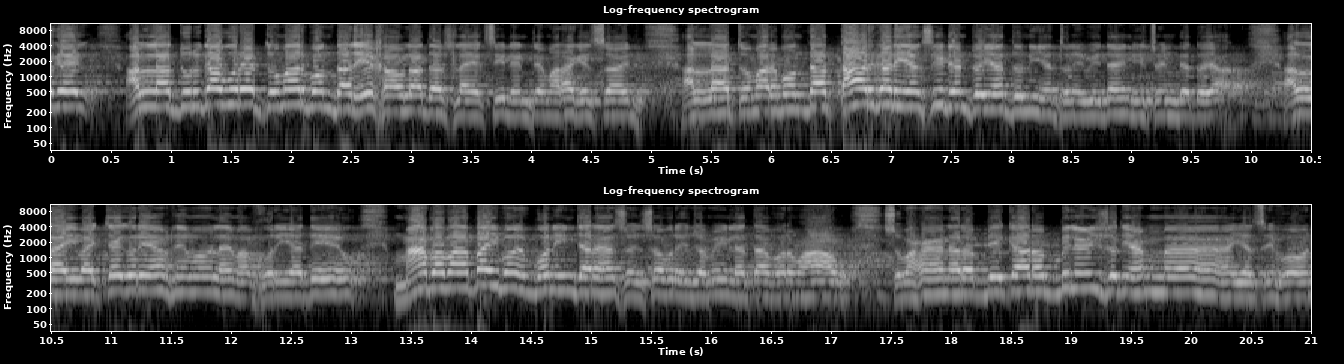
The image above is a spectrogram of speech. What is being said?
আগে, আল্লাহ তোমার বন্দার এ খাওলা দাসলা অ্যাক্সিডেন্টে মারা গেছেন। আল্লাহ তোমার বন্দা তার গাড়ি অ্যাক্সিডেন্ট হইয়া দুনিয়া তুমি বিদায় নিচ্ছেন রে দয়া আল্লাহ এই বাচ্চা করে আপনি মাফ করিয়া দেও। মা বাবা, ভাই বনিন যারা আছেন, সবরে ফরমাও। রাব্বিকা রব্বিল ইজ্জতি আম্মা ইয়াসিফুন।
